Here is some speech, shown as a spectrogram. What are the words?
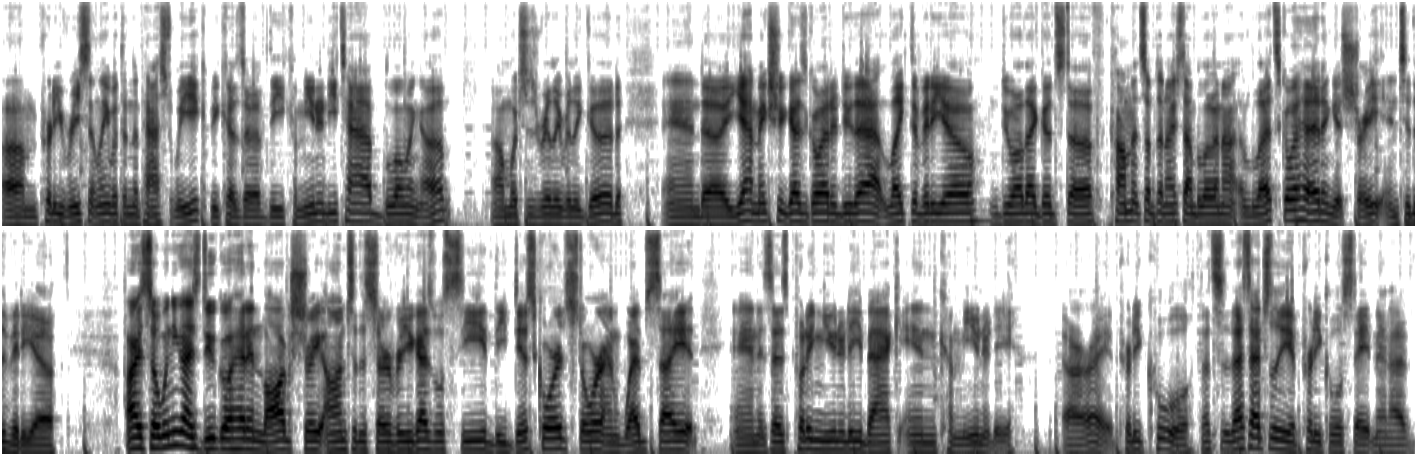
um, pretty recently within the past week because of the community tab blowing up. Um, which is really really good and uh, yeah make sure you guys go ahead and do that like the video do all that good stuff comment something nice down below and I, let's go ahead and get straight into the video Alright, so when you guys do go ahead and log straight onto the server, you guys will see the Discord store and website, and it says putting Unity back in community. Alright, pretty cool. That's that's actually a pretty cool statement. I've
